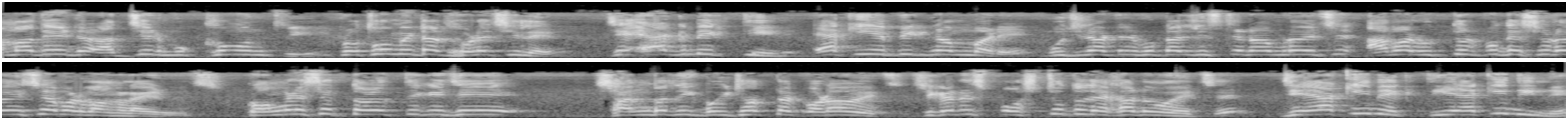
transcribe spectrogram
আমাদের রাজ্যের মুখ্যমন্ত্রী প্রথম এটা ধরেছিলেন যে এক ব্যক্তির একই এপিক নাম্বারে গুজরাটের ভোটার লিস্টে নাম রয়েছে, আবার উত্তরপ্রদেশে রয়েছে, আবার বাংলায় রয়েছে। কংগ্রেসের তরফ থেকে যে সাংবাদিক বৈঠকটা করা হয়েছে, সেখানে স্পষ্টত দেখানো হয়েছে যে একই ব্যক্তি একই দিনে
